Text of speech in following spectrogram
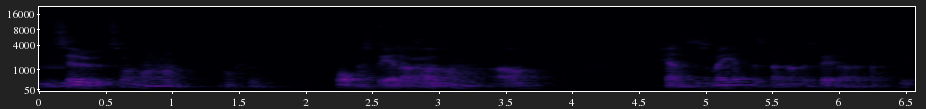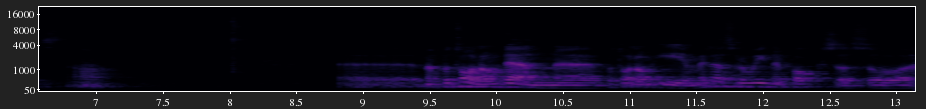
Mm. Ser ut som honom också. Och spelar som honom. Ja. Känns det som en jättespännande spelare faktiskt. Ja. Eh, Men på tal om den, eh, på tal om Emil som du var inne på också så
